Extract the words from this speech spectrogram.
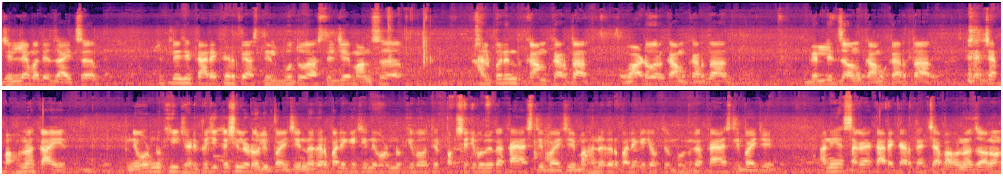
जिल्ह्यामध्ये जायचं. तिथले जे कार्यकर्ते असतील बूथवर असतील जे माणसं खालपर्यंत काम करतात वार्डवर काम करतात गल्लीत जाऊन काम करतात त्यांच्या भावना काय आहेत? निवडणूक ही झडपीची कशी लढवली पाहिजे? नगरपालिकेची निवडणुकी बाबतीत पक्षाची भूमिका काय असली पाहिजे? महानगरपालिकेच्या बाबतीत भूमिका काय असली पाहिजे? आणि या सगळ्या कार्यकर्त्यांच्या भावना जाणून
